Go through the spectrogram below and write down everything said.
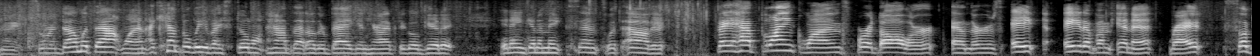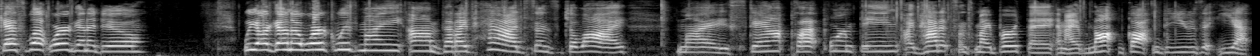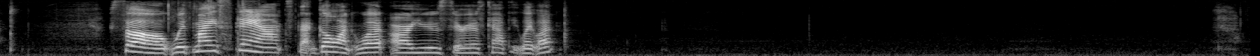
Alright, so we're done with that one. I can't believe I still don't have that other bag in here. I have to go get it. It ain't going to make sense without it. They have blank ones for a dollar, and there's eight, eight of them in it, right? So guess what we're to do? We are to work with my, um, that I've had since July, my stamp platform thing. I've had it since my birthday, and I have not gotten to use it yet. So, with my stamps that go on, what are you serious, Kathy? Wait, what?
